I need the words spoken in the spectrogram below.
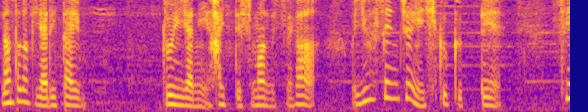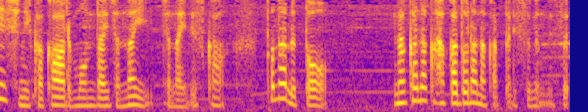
なんとなくやりたい分野に入ってしまうんですが優先順位低くって生死に関わる問題じゃないじゃないですか。となるとなかなかはかどらなかったりするんです。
